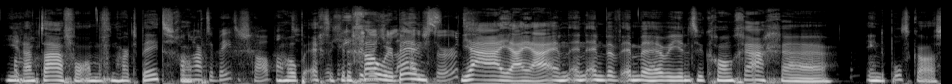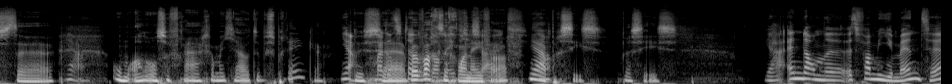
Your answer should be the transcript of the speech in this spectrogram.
hier Van- aan tafel allemaal van harte beterschap. Van harte beterschap. We hopen echt dat je er gauw weer bent. Ja, ja, ja. En, en, en, we, en we hebben je natuurlijk gewoon graag eh, in de podcast eh, Ja. om al onze vragen met jou te bespreken. Ja, dus maar dat eh, we wachten gewoon even uit. af. Ja, Ja. precies. Precies. Ja, en dan eh, het familiement. Hè.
